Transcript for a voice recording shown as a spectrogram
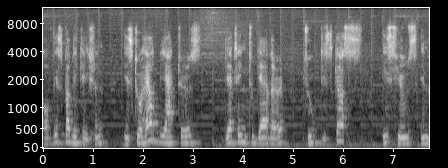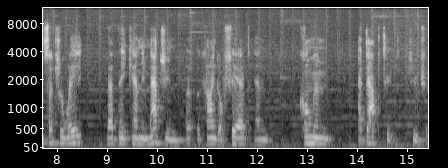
of this publication is to help the actors getting together to discuss issues in such a way that they can imagine a, a kind of shared and common adapted future.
